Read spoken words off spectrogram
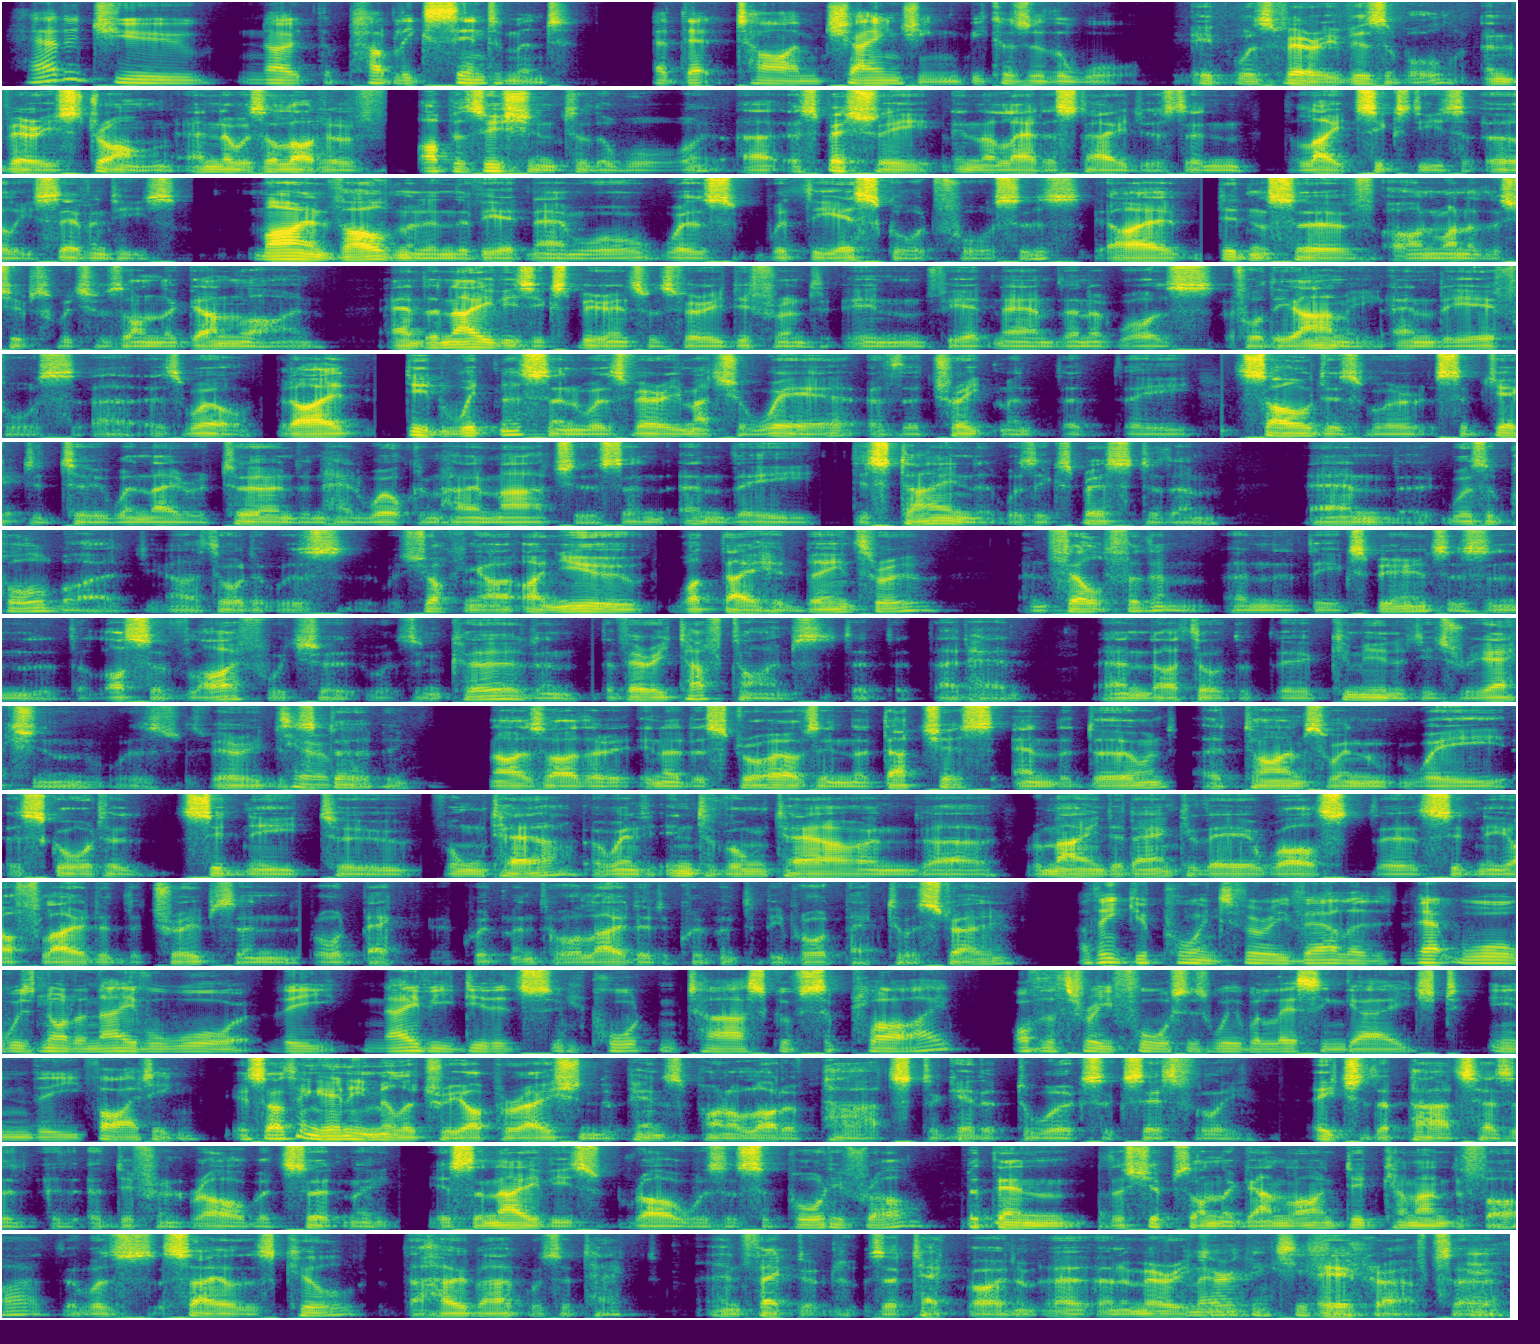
how did you note the public sentiment at that time changing because of the war? It was very visible and very strong, and there was a lot of opposition to the war, uh, especially in the latter stages in the late 60s, early 70s. My involvement in the Vietnam War was with the escort forces. I didn't serve on one of the ships which was on the gun line, and the Navy's experience was very different in Vietnam than it was for the Army and the Air Force uh, as well. But I did witness and was very much aware of the treatment that the soldiers were subjected to when they returned and had welcome home marches and, and the disdain that was expressed to them and was appalled by it. You know, I thought it was, was shocking. I, I knew what they had been through. And felt for them and the, experiences and the, loss of life which uh, was incurred and the very tough times that, that they'd had. And I thought that the community's reaction was, was very Terrible. disturbing. I was either in a destroyer, I was in the Duchess and the Derwent. At times when we escorted Sydney to Vung Tau, I went into Vung Tau and uh, remained at anchor there whilst uh, Sydney offloaded the troops and brought back equipment or loaded equipment to be brought back to Australia. I think your point's very valid. That war was not a naval war. The Navy did its important task of supply, of the three forces, we were less engaged in the fighting. Yes, I think any military operation depends upon a lot of parts to get it to work successfully. Each of the parts has a, a, a, different role, but certainly, yes, the Navy's role was a supportive role. But then the ships on the gun line did come under fire. There was sailors killed. The Hobart was attacked. In fact, it was attacked by an, uh, an American, American ship, aircraft. So, yeah.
